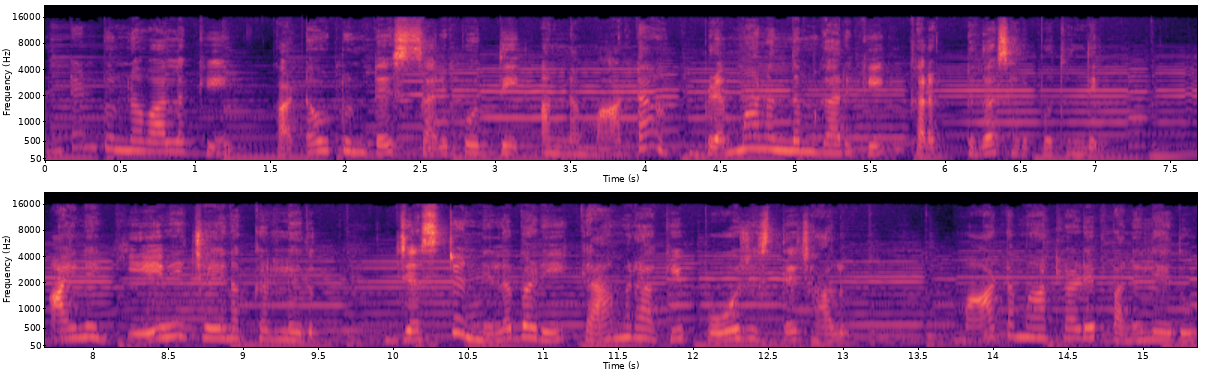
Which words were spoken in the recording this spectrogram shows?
కంటెంట్ ఉన్న వాళ్ళకి కటౌట్ ఉంటే సరిపోద్ది అన్న మాట బ్రహ్మానందం గారికి కరెక్ట్గా సరిపోతుంది. ఆయన ఏమీ చేయనక్కర్లేదు. జస్ట్ నిలబడి కెమెరాకి పోజ్ ఇస్తే చాలు. మాట మాట్లాడే పని లేదు.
